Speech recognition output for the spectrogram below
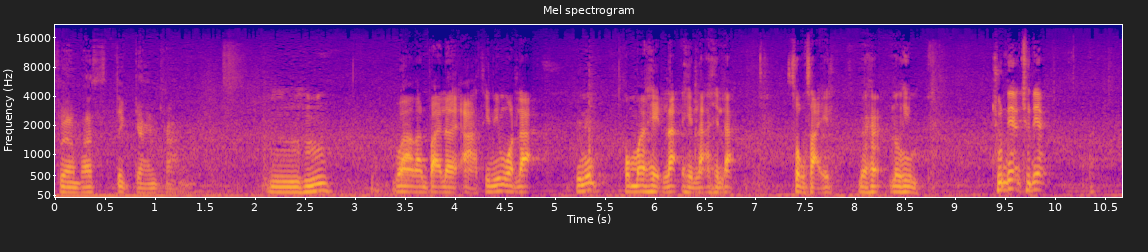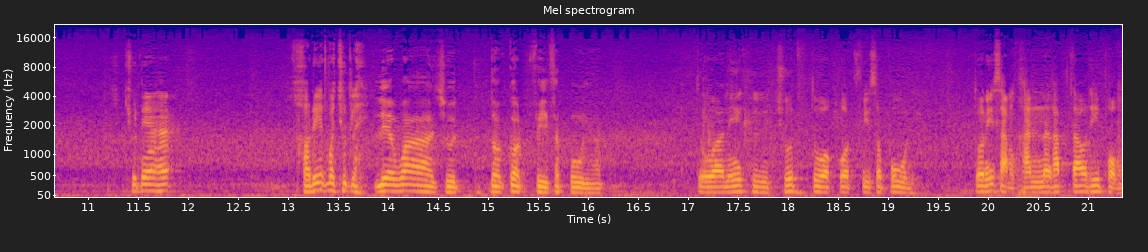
เฟืองพลาสติกแกนกลางอือฮึว่ากันไปเลย อะ ทีนี้หมดละ ทีนี้ ผมมาเห็นละเห็นละเห็นละสงสัยนะฮะน้องหิม ชุดเนี้ยชุดเนี้ยชุดเนี้ยฮะเขาเรียกว่าชุดอะไรเรียกว่าชุดตัวกดฟรีสปูลครับ ตัวนี้คือชุดตัวกดฟรีสปูลตัวนี้สำคัญนะครับเจ้าที่ผม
